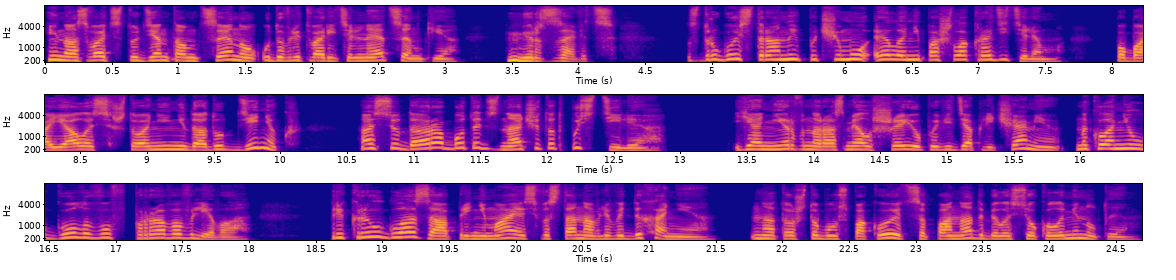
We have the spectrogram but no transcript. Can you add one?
и назвать студентам цену удовлетворительной оценки. Мерзавец. С другой стороны, почему Элла не пошла к родителям? Побоялась, что они не дадут денег? А сюда работать, значит, отпустили. Я нервно размял шею, поведя плечами, наклонил голову вправо-влево. Прикрыл глаза, принимаясь восстанавливать дыхание. На то, чтобы успокоиться, понадобилось около минуты.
